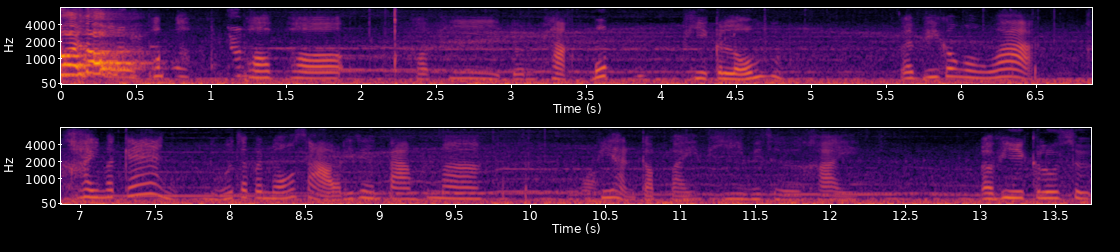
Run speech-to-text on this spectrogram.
ต่อยต่อพอพอพอพอพี่โดนผลักปุ๊บ พี่ก็ล้ม แล้วพี่ก็งงว่า ใครมาแกล้ง หรือว่าจะเป็นน้องสาวที่เดินตามขึ้นมา พี่หันกลับไปพี่ไม่เจอใคร แล้วพี่ก็รู้สึก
